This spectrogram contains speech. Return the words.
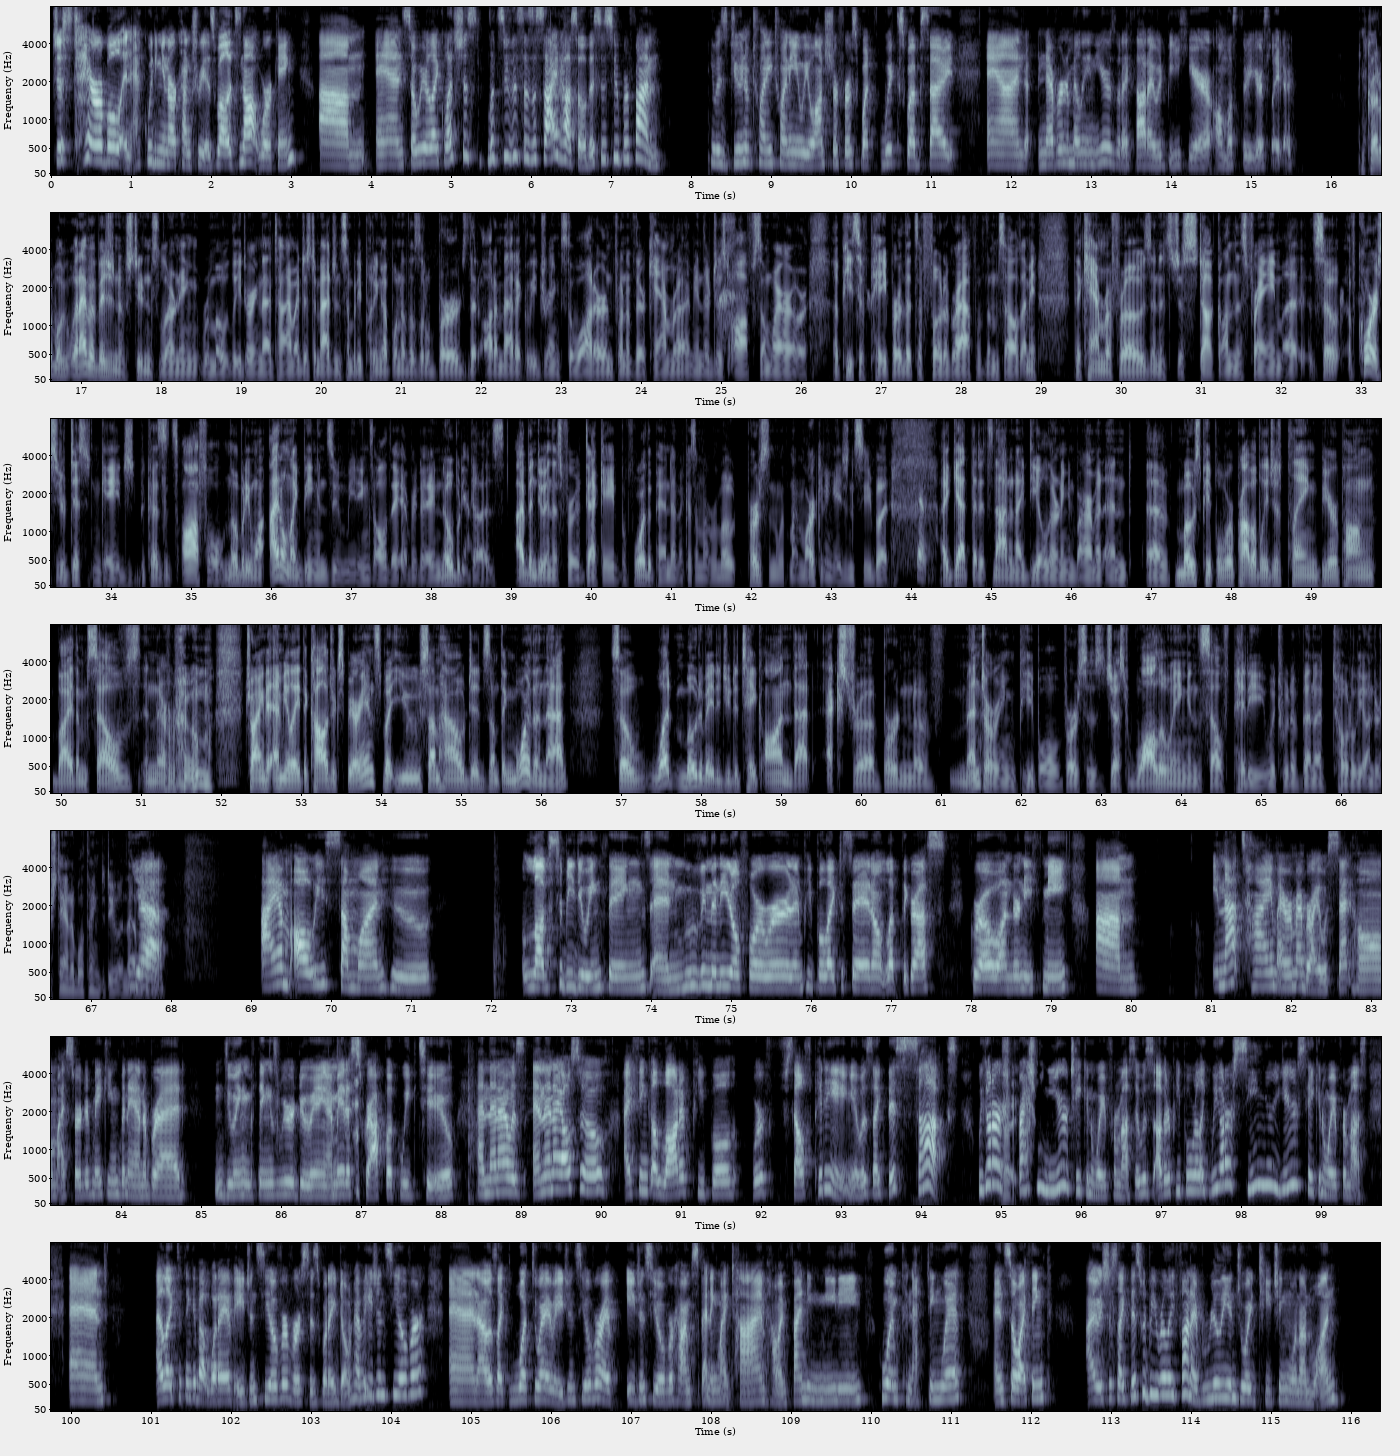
just terrible inequity in our country as well. It's not working. Um, and so we were like, let's just let's do this as a side hustle. This is super fun. It was June of 2020. We launched our first Wix website, and never in a million years would I thought I would be here almost three years later. Incredible. When I have a vision of students learning remotely during that time, I just imagine somebody putting up one of those little birds that automatically drinks the water in front of their camera. I mean, they're just off somewhere, or a piece of paper that's a photograph of themselves. I mean, the camera froze and it's just stuck on this frame. Uh, so, of course, you're disengaged because it's awful. Nobody want. I don't like being in Zoom meetings all day, every day. Nobody yeah. does. I've been doing this for a decade before the pandemic because I'm a remote person with my marketing agency, but yep. I get that it's not an ideal learning environment environment, and uh, most people were probably just playing beer pong by themselves in their room, trying to emulate the college experience. But you somehow did something more than that. So, what motivated you to take on that extra burden of mentoring people versus just wallowing in self pity, which would have been a totally understandable thing to do in that yeah. moment? I am always someone who loves to be doing things and moving the needle forward. And people like to say, I don't let the grass grow underneath me. Um, in that time, I remember I was sent home. I started making banana bread and doing the things we were doing. I made a scrapbook week two. And then I was, and then I also, I think a lot of people were self pitying. It was like, this sucks. We got our right. freshman year taken away from us. It was other people were like, we got our senior years taken away from us. And I like to think about what I have agency over versus what I don't have agency over. And I was like, what do I have agency over? I have agency over how I'm spending my time, how I'm finding meaning, who I'm connecting with. And so I think I was just like, this would be really fun. I've really enjoyed teaching one on one.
